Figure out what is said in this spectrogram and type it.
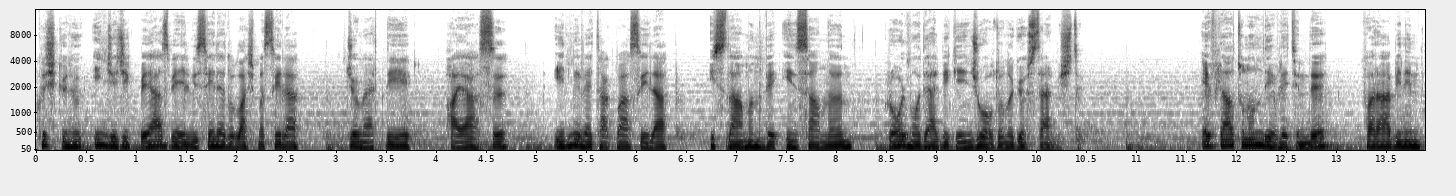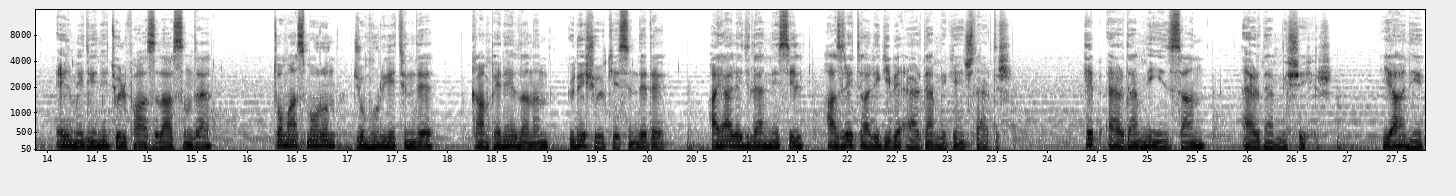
kış günü incecik beyaz bir elbiseyle dolaşmasıyla, cömertliği, hayası, ilmi ve takvasıyla İslam'ın ve insanlığın rol model bir genci olduğunu göstermişti. Eflatun'un devletinde, Farabi'nin El Medinetül Fazılasında, Thomas More'un Cumhuriyetinde, Campanella'nın Güneş ülkesinde de hayal edilen nesil Hazreti Ali gibi erdemli gençlerdir. Hep erdemli insan, erdemli şehir. Yani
